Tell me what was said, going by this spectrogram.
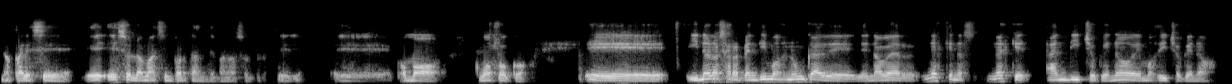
nos parece, e, eso es lo más importante para nosotros, eh, como, como foco. Eh, y no nos arrepentimos nunca de, no haber, no es, que nos, no es que han dicho que no, hemos dicho que no.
